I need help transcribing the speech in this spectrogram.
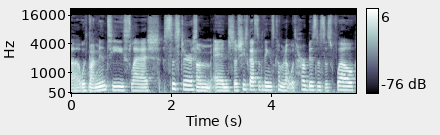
uh, with my mentee slash sister. Um, and so she's got some things coming up with her business as well.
